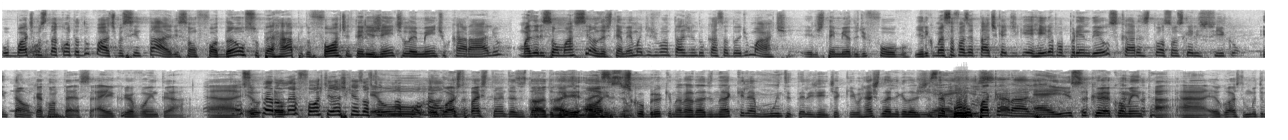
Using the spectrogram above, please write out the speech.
o Batman se dá conta do Batman. Assim, tá, eles são fodão, super rápido, forte, inteligente, lemente, o caralho. Mas eles são marcianos, eles têm a mesma desvantagem do caçador de Marte. Eles têm medo de fogo. E ele começa a fazer tática de guerreira para prender os caras em situações que eles ficam. Então, o que acontece? Aí que eu já vou entrar. Ah, Porque o eu- super-homem é forte, ele acha que resolve eu, tudo na eu, porrada. gosto né? bastante dessa história do aí, Grant aí Morrison. você descobriu que, na verdade, não é que ele é muito inteligente, é que o resto da Liga da Justiça E é, burro isso- pra caralho. É isso que eu ia comentar. Ah, eu gosto muito do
